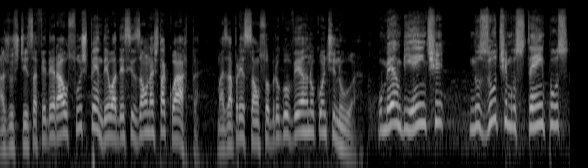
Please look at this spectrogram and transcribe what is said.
A Justiça Federal suspendeu a decisão nesta quarta, mas a pressão sobre o governo continua. O meio ambiente, nos últimos tempos,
